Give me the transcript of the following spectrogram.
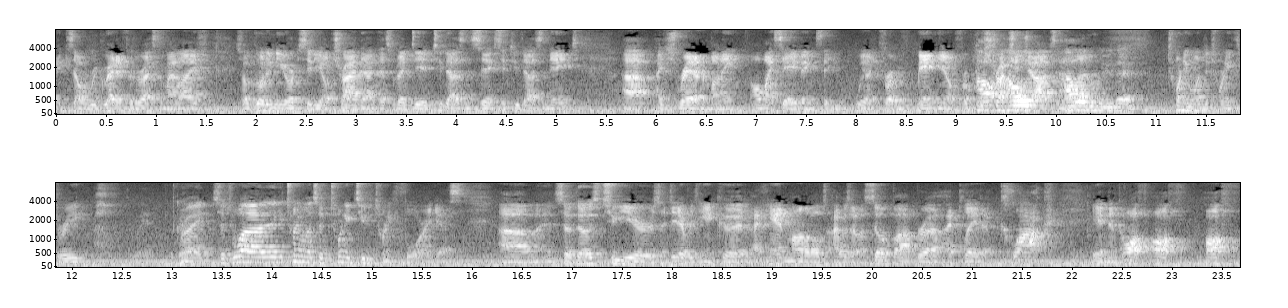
because I'll regret it for the rest of my life. So I'll go to New York City, I'll try that. That's what I did 2006 to 2008. Uh, I just ran out of money. All my savings that you like from man, you know from construction how, jobs and how all old were you then? 21 to 23, Okay. right? So it's well, 21 to 22 to 24, I guess. Um, and so those two years, I did everything I could. I hand modeled. I was on a soap opera. I played a clock in an off off off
